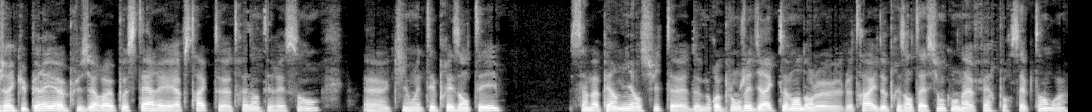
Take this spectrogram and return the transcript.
j'ai récupéré euh, plusieurs euh, posters et abstracts euh, très intéressants qui ont été présentés. Ça m'a permis ensuite de me replonger directement dans le, travail de présentation qu'on a à faire pour septembre.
